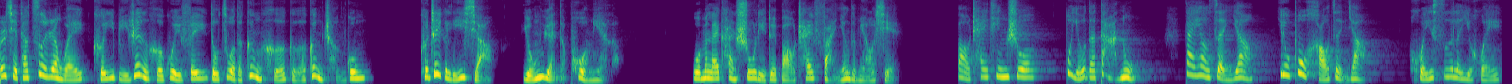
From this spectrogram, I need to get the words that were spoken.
而且她自认为可以比任何贵妃都做得更合格、更成功。可这个理想永远的破灭了。我们来看书里对宝钗反应的描写：宝钗听说，不由得大怒，待要怎样？又不好怎样，回思了一回，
